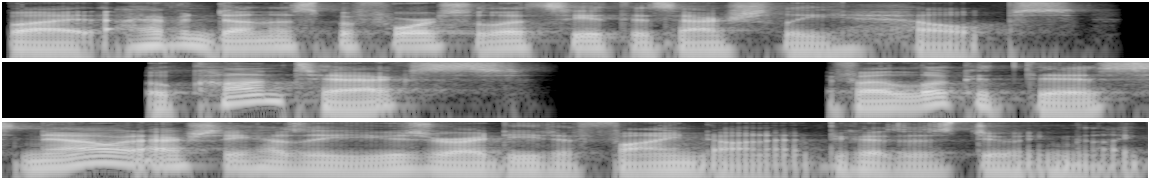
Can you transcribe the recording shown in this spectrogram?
But I haven't done this before, so let's see if this actually helps. So context if I look at this, now it actually has a user ID defined on it because it's doing like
